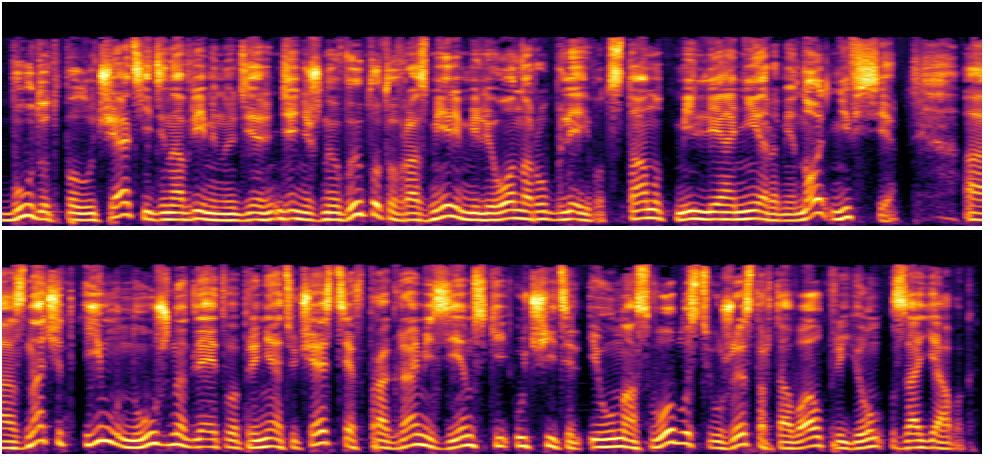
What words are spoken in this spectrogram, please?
будут получать единовременную де- денежную выплату в размере миллиона рублей. Вот станут миллионерами, но не все. А, значит, им нужно для этого принять участие в программе «Земский учитель». И у нас в области уже стартовал прием заявок.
